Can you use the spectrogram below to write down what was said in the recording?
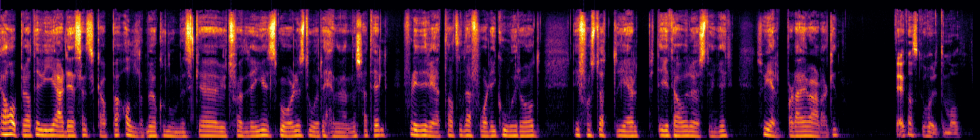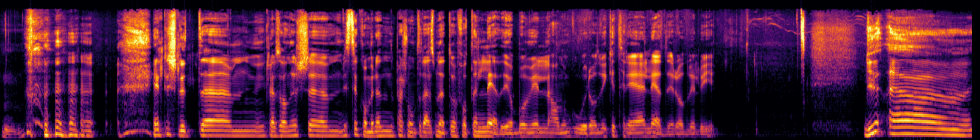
Jeg håper at vi er det selskapet alle med økonomiske utfordringer, små eller store, henvender seg til. Fordi de vet at der får de gode råd, de får støtte og hjelp, digitale løsninger som hjelper deg i hverdagen. Det er ganske hårete mål. Mm. Helt til slutt, eh, Klaus Anders. Eh, hvis det kommer en person til deg som nettopp har fått en lederjobb og vil ha noen gode råd, hvilke tre lederråd vil du gi? Du, øh,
